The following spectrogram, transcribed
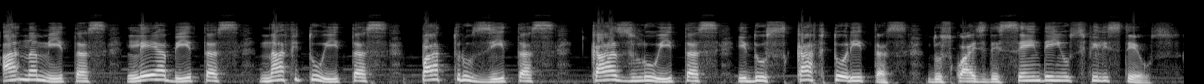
Anamitas, Leabitas, Naftuitas, Patruzitas, Casluitas e dos Caftoritas, dos quais descendem os filisteus.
